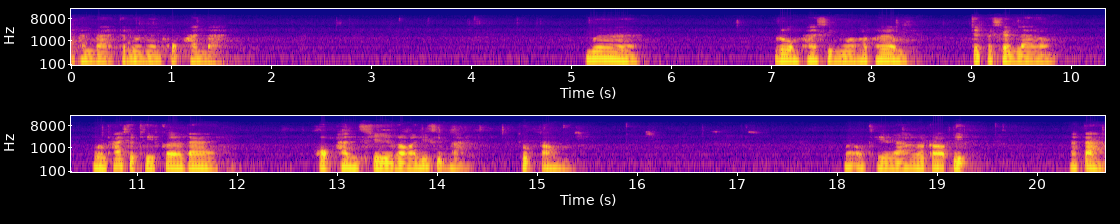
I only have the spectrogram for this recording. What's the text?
3,000 บาทจำนวนเงิน 6,000 บาท เมื่อ รวมภาษีมูลค่าเพิ่ม 7%แล้ว มูลค่าสุทธิก็ได้ 6,420 บาท ถูกต้อง เมื่อโอเคแล้วเราก็ปิดหน้าต่าง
